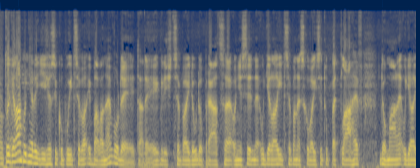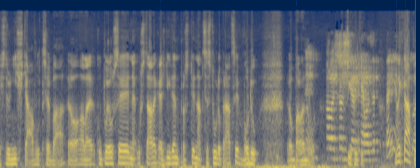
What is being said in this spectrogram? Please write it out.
No to dělá hodně lidí, že si kupují třeba i balené vody tady, když třeba jdou do práce, oni si neudělají, třeba neschovají si tu petláhev doma, neudělají si do ní šťávu třeba, jo, ale kupují si neustále každý den prostě na cestu do práce vodu, jo, balenou. Ne, ale každý den Nechápu,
